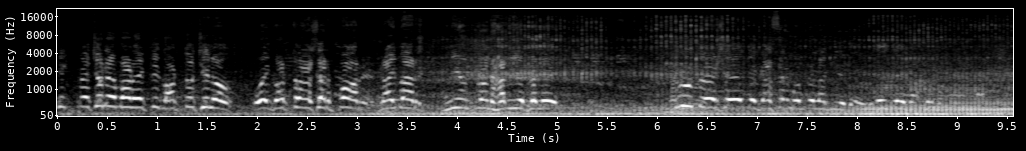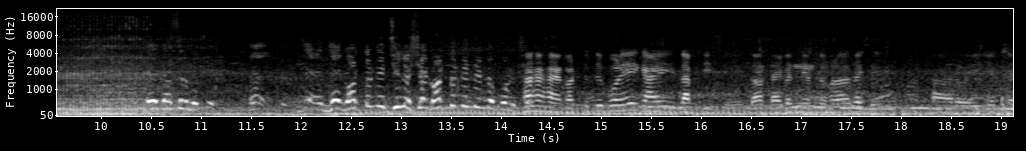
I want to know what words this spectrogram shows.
ঠিক পেছনে বড় একটি গর্ত ছিল। ওই গর্ত আসার পর ড্রাইভার নিয়ন্ত্রণ হারিয়ে ফেলে। দ্রুত এসে যে গাছের মধ্যে লাগিয়ে দেয়। এই যে গাছের মধ্যে। এই গাছের মধ্যে। হ্যাঁ, যে- যে গর্তটি ছিল সেই গর্তটি কিন্তু পড়েছে। হ্যাঁ হ্যাঁ হ্যাঁ গর্ততে পরে গাড়ি লাভ দিয়েছে। ড্রাইভার নিয়ন্ত্রণ করা যাচ্ছে আর ওই গেছে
